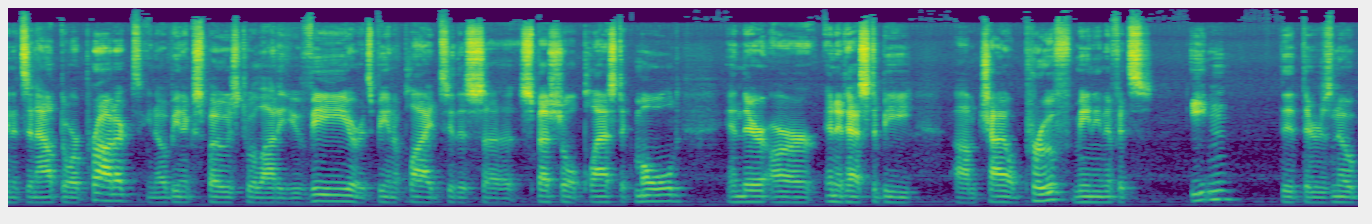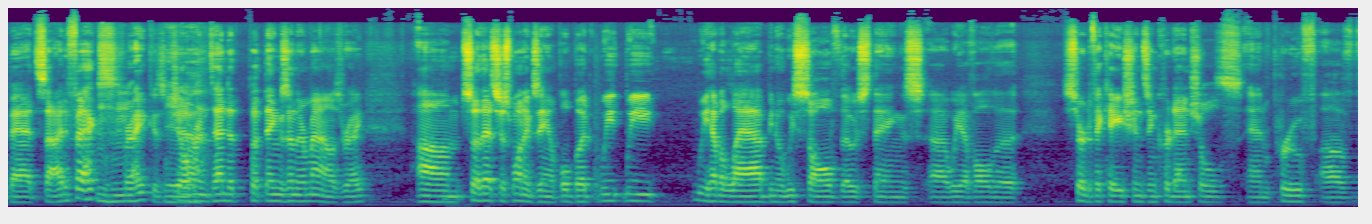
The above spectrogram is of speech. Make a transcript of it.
and it's an outdoor product, you know, being exposed to a lot of UV or it's being applied to this uh, special plastic mold. And there are, and it has to be um, child proof, meaning if it's eaten, that there's no bad side effects, Mhm. right? Because Yeah. children tend to put things in their mouths, right? Um, so that's just one example. But we, we, we have a lab, you know, we solve those things. Uh, we have all the certifications and credentials and proof of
